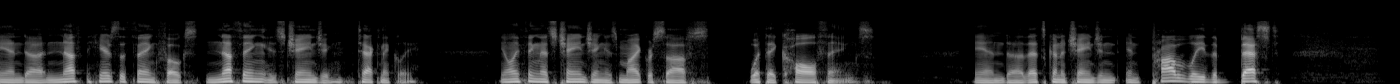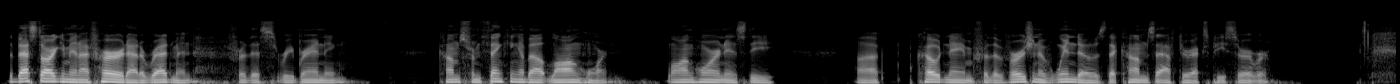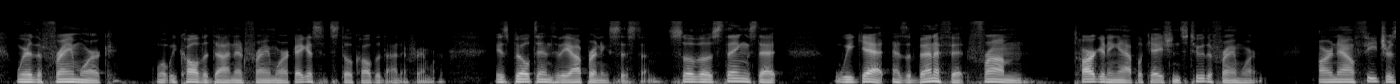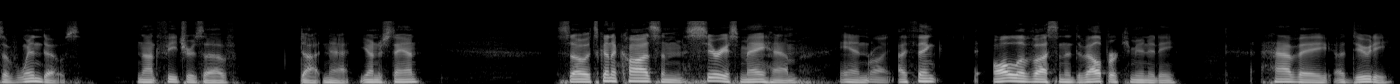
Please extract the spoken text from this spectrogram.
And uh. Here's the thing, folks. Nothing is changing technically. The only thing that's changing is Microsoft's what they call things, and uh, that's going to change. And, and probably the best, the best argument I've heard out of Redmond for this rebranding comes from thinking about Longhorn. Longhorn is the uh, code name for the version of Windows that comes after XP Server, where the framework, what we call the .NET framework, I guess it's still called the .NET framework, is built into the operating system. So those things that we get as a benefit from targeting applications to the framework are now features of Windows, not features of .NET. You understand? So it's going to cause some serious mayhem, and Right. I think all of us in the developer community have a, a duty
